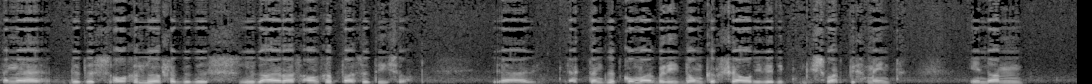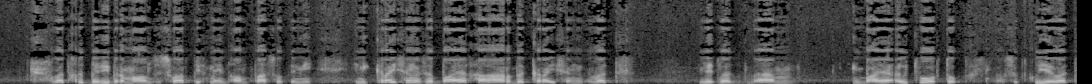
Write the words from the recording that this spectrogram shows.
en uh dit is ongelooflik dit is hoe daai ras aangepas het hierso. Ja, ek dink dit kom maar by die donker vel, jy weet die, die swart pigment en dan wat goed by die Brahmanse swart pigment aanpas ook in die en die kruising is 'n baie geharde kruising wat jy weet wat ehm um, baie oud word op as dit koeie wat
